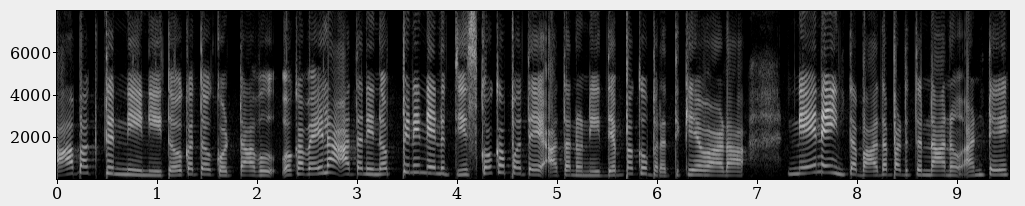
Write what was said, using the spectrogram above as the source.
ఆ భక్తుణ్ణి నీ తోకతో కొట్టావు. ఒకవేళ అతని నొప్పిని నేను తీసుకోకపోతే అతను నీ దెబ్బకు బ్రతికేవాడా? నేనే ఇంత బాధపడుతున్నాను అంటే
